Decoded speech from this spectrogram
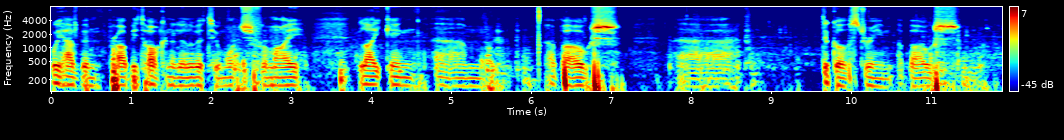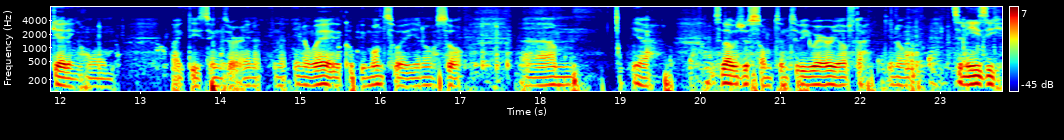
we have been probably talking a little bit too much for my liking um, about uh, the Gulf Stream, about getting home. Like these things are in a, in a, in a way they could be months away, you know. So. Um, yeah so that was just something to be wary of that you know it's an easy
